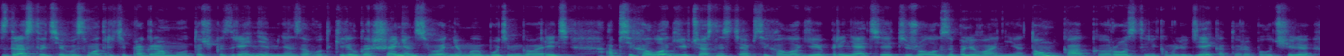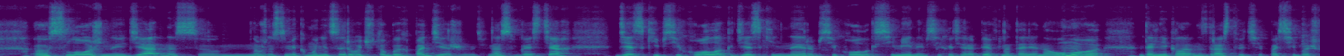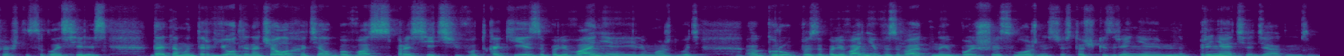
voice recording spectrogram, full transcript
Здравствуйте, вы смотрите программу "Точка зрения". Меня зовут Кирилл Горшенин. Сегодня мы будем говорить о психологии, в частности, о психологии принятия тяжелых заболеваний, о том, как родственникам людей, которые получили, э, сложный диагноз, эм, нужно с ними коммуницировать, чтобы их поддерживать. У нас в гостях детский психолог, детский нейропсихолог, семейный психотерапевт Наталья Наумова. Наталья Николаевна, здравствуйте. Спасибо большое, что согласились дать нам интервью. Для начала хотел бы вас спросить, вот какие заболевания или, может быть, э, группы заболеваний вызывают наибольшие сложности с точки зрения именно принятия диагноза?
